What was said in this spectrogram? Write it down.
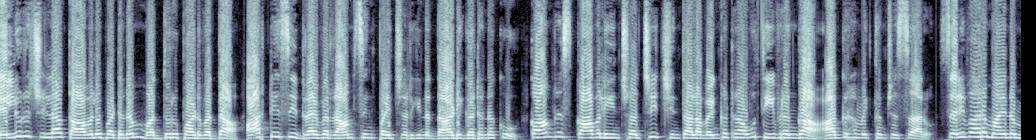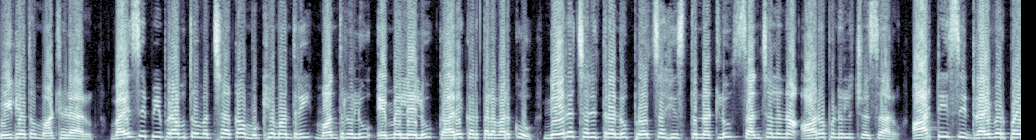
నెల్లూరు జిల్లా కావలి పట్టణం మద్దూరుపాడు వద్ద ఆర్టీసీ డ్రైవర్ రామ్ సింగ్ పై జరిగిన దాడి ఘటనకు కాంగ్రెస్ కావలి ఇన్ఛార్జి చింతాల వెంకట్రావు తీవ్రంగా ఆగ్రహం వ్యక్తం చేశారు. శనివారం ఆయన మీడియాతో మాట్లాడారు. వైసీపీ ప్రభుత్వం వచ్చాక ముఖ్యమంత్రి మంత్రులు ఎమ్మెల్యేలు కార్యకర్తల వరకు నేర చరిత్రను ప్రోత్సహిస్తున్నట్లు సంచలన ఆరోపణలు చేశారు. ఆర్టీసీ డ్రైవర్ పై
